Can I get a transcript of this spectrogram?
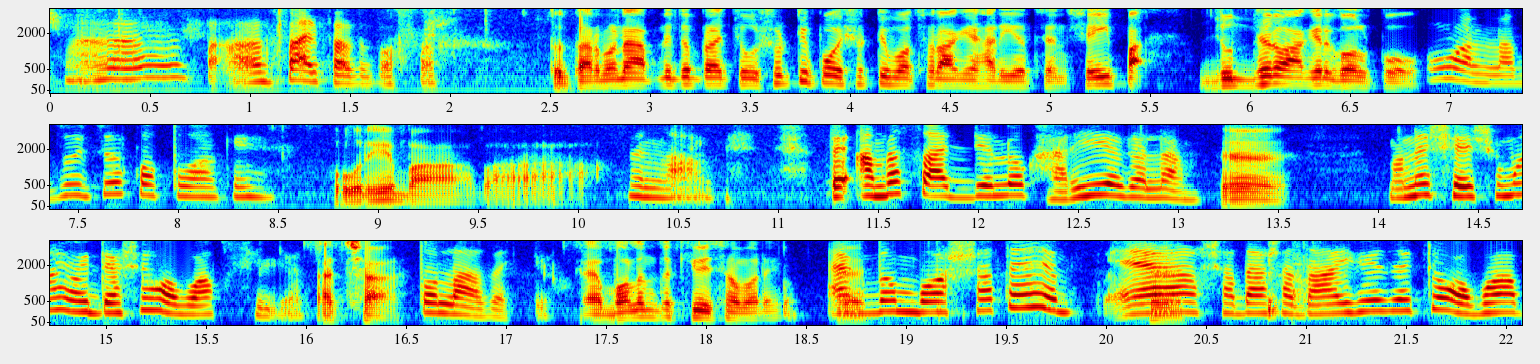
চার পাঁচ বছর। তো তার মানে আপনি তো প্রায় চৌষট্টি পঁয়ষট্টি বছর আগে হারিয়েছেন। সেই যুদ্ধেরও আগের গল্প। ও আল্লাহ যুদ্ধ কত আগে? ওরে বাবা। না তো আমরা চারটে লোক হারিয়ে গেলাম। হ্যাঁ। মানে সেই সময় ওই দেশে অভাব ছিল। আচ্ছা। তোলা হ্যাঁ, বলেন তো কি হয়েছে আমারে? হ্যাঁ। একদম বর্ষাতে এর সাদা সাদা হয়ে যেত অভাব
